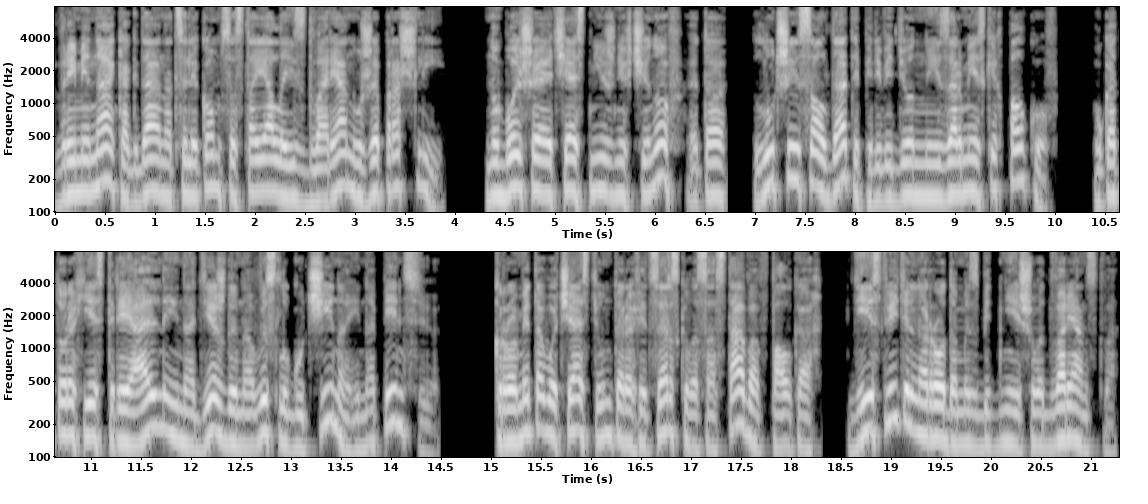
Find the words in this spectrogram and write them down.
времена, когда она целиком состояла из дворян, уже прошли, но большая часть нижних чинов – это Лучшие солдаты, переведенные из армейских полков, у которых есть реальные надежды на выслугу чина и на пенсию. Кроме того, часть унтер-офицерского состава в полках действительно родом из беднейшего дворянства,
